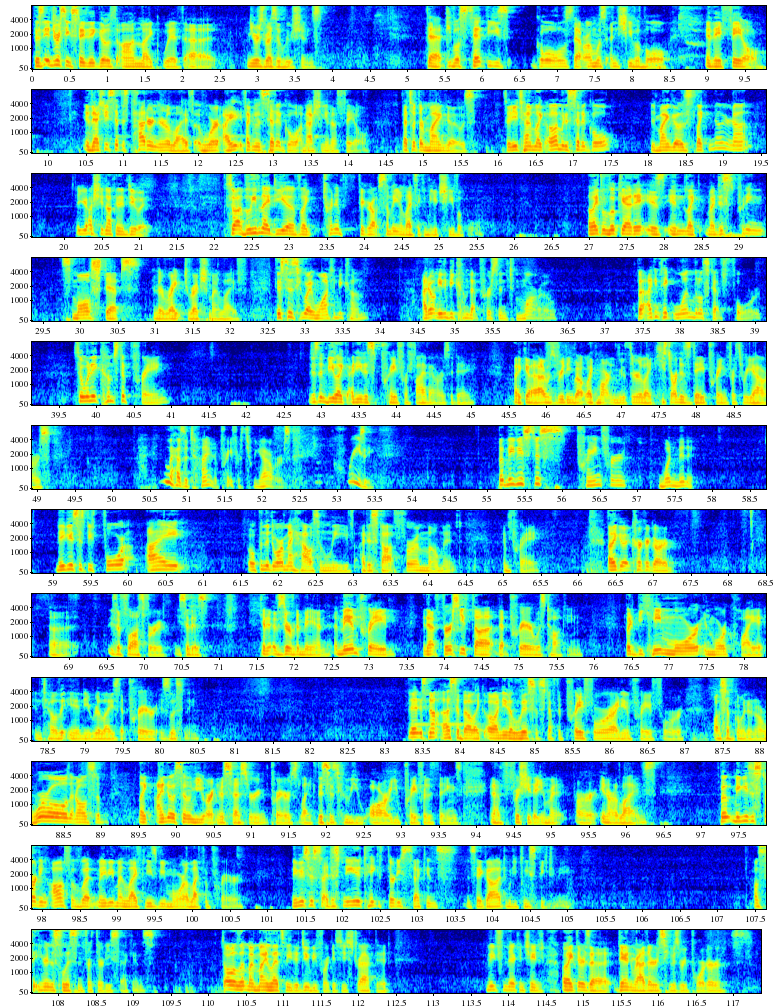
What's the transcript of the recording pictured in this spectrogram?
There's an interesting study that goes on, like with uh, New Year's resolutions, that people set these goals that are almost unachievable, and they fail. And they actually set this pattern in their life of where I, if I'm going to set a goal, I'm actually going to fail. That's what their mind goes. So anytime like, oh, I'm going to set a goal, your mind goes like, no, you're not. You're actually not going to do it. So I believe in the idea of like trying to figure out something in your life that can be achievable. I like to look at it is in like my just putting small steps in the right direction of my life. This is who I want to become. I don't need to become that person tomorrow, but I can take one little step forward. So when it comes to praying, it doesn't be like I need to pray for five hours a day. Like uh, I was reading about like Martin Luther, like he started his day praying for three hours. Who has a time to pray for three hours? Crazy. But maybe it's just praying for one minute. Maybe it's just before I open the door of my house and leave, I just stop for a moment and pray. I like it. Kierkegaard, uh, he's a philosopher. He said this kind of observed a man. A man prayed, and at first he thought that prayer was talking. but it became more and more quiet until the end he realized that prayer is listening. That it's not us about like, oh, I need a list of stuff to pray for. I need to pray for all the stuff going on in our world and all stuff. Like, I know some of you are intercessory prayers. Like, this is who you are. You pray for the things, and I appreciate that you are in our lives. But maybe it's just starting off of what maybe my life needs to be more a life of prayer. Maybe it's just I just need to take 30 seconds and say, God, would you please speak to me? I'll sit here and just listen for 30 seconds. It's all that my mind lets me to do before it gets distracted. Maybe from there can change. Like there's a Dan Rathers, he was a reporter.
